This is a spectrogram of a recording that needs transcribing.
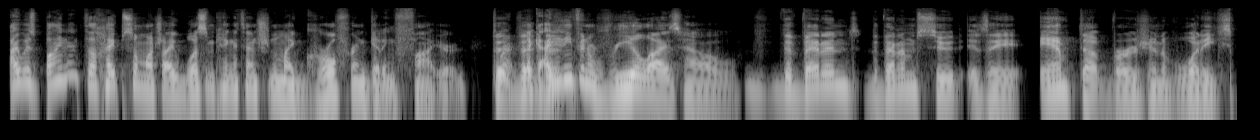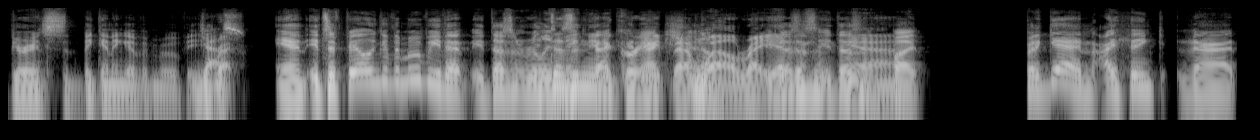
I was buying into the hype so much I wasn't paying attention to my girlfriend getting fired. The- the- like I didn't even realize how the venom the venom suit is a amped up version of what he experienced at the beginning of the movie. yes. Right. and it's a failing of the movie that it doesn't really it doesn't make that integrate that connection. No. well, right? It Yeah, doesn't. It doesn't. yeah. But but again, I think that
